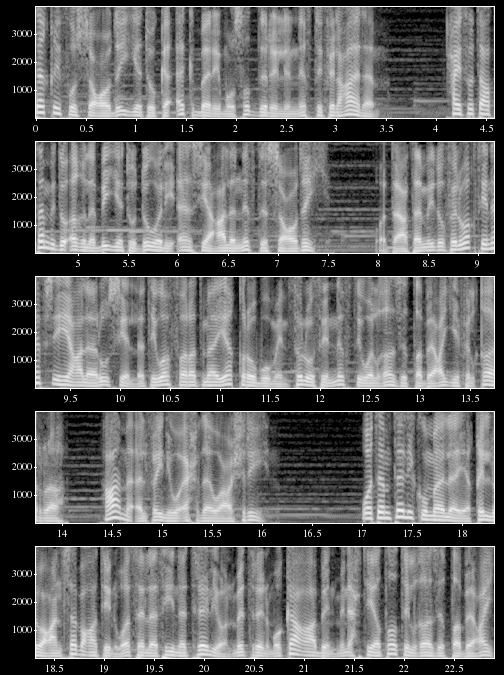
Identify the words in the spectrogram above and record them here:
تقف السعودية كأكبر مصدر للنفط في العالم حيث تعتمد أغلبية دول آسيا على النفط السعودي وتعتمد في الوقت نفسه على روسيا التي وفرت ما يقرب من ثلث النفط والغاز الطبيعي في القارة عام 2021 وتمتلك ما لا يقل عن 37 تريليون متر مكعب من احتياطات الغاز الطبيعي.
